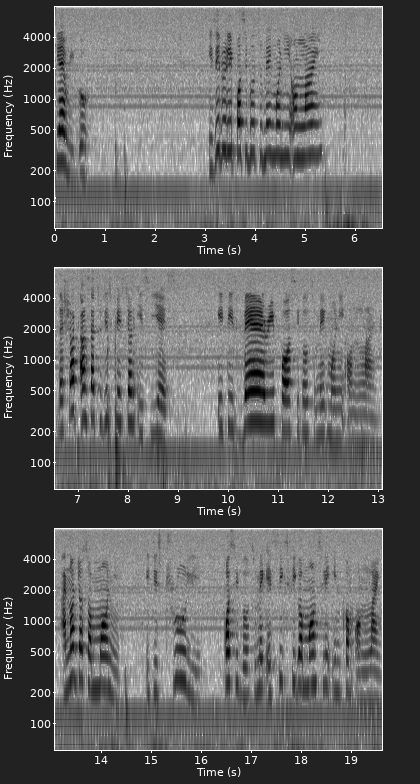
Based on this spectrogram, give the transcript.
here we go is it really possible to make money online? The short answer to this question is yes. It is very possible to make money online. And not just some money, it is truly possible to make a six figure monthly income online.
